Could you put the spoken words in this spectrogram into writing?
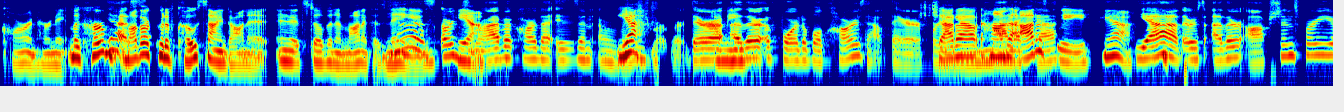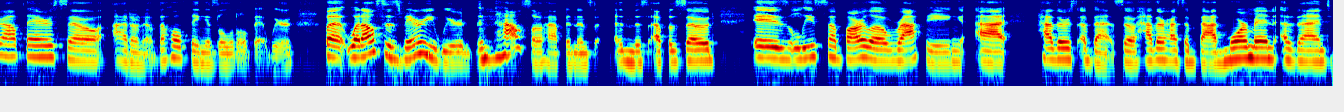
car in her name. Like her Yes. mother could have co-signed on it and it's still been in Monica's name. Yes, or yeah. drive a car that isn't a Range Yeah. Rover. There are I mean- other affordable cars out there. for Shout out Honda Monica. Odyssey. Yeah. Yeah, there's other options for you out there. So I don't know. The whole thing is a little bit weird. But what else is very weird and also happened in, in this episode is Lisa Barlow rapping at Heather's event. So Heather has a Bad Mormon event.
